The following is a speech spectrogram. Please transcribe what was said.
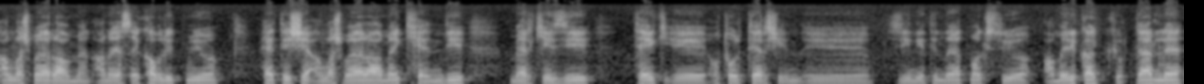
anlaşmaya rağmen anayasayı kabul etmiyor. HTŞ anlaşmaya rağmen kendi merkezi tek e, otoriter şeyin e, zihniyetini dayatmak istiyor. Amerika Kürtlerle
